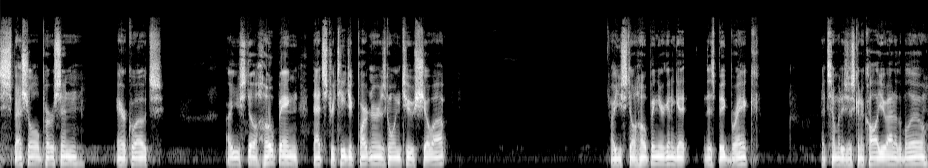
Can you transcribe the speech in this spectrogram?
special person? Air quotes. Are you still hoping that strategic partner is going to show up? Are you still hoping you're going to get this big break that somebody's just going to call you out of the blue.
